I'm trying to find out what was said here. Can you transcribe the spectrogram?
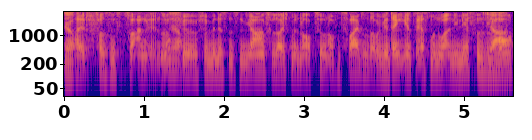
Ja. halt versuchst zu angeln. Ne? Ja. Für, für mindestens ein Jahr, vielleicht mit einer Option auf ein zweites. Aber wir denken jetzt erstmal nur an die nächste Saison.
